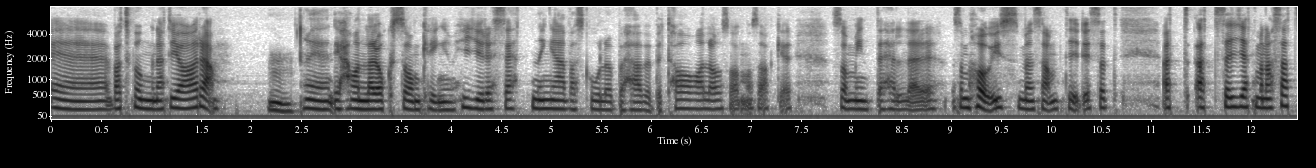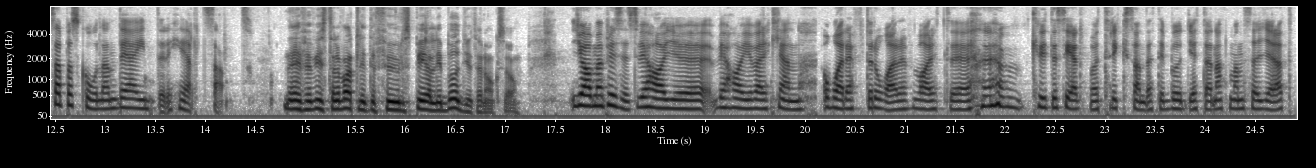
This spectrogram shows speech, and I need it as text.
eh, var tvungen att göra. Mm. Eh, det handlar också om kring hyressättningar, vad skolor behöver betala och sådana saker. Som inte heller, som höjs men samtidigt. Så att, att, att säga att man har satsat på skolan, det är inte helt sant. Nej, för visst har det varit lite fulspel i budgeten också? Ja, men precis. Vi har ju, vi har ju verkligen år efter år varit eh, kritiserat för trixandet i budgeten. Att man säger att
